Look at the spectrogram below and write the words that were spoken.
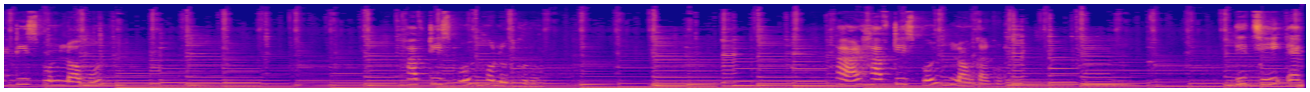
এক স্পুন লবণ, হাফ স্পুন হলুদ গুঁড়ো আর হাফ স্পুন লঙ্কার গুঁড়ো। দিচ্ছি এক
